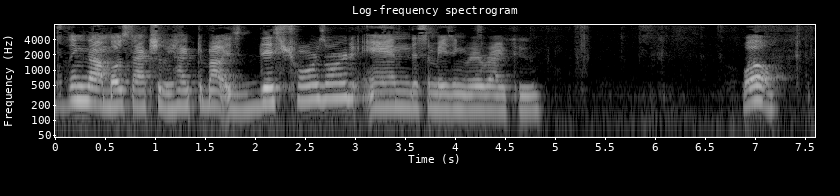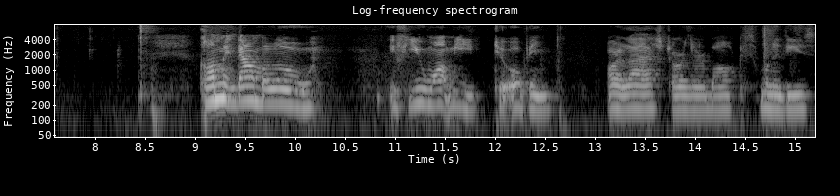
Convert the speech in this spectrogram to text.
The thing that I'm most actually hyped about is this Charizard and this amazing rare Raikou. Well, comment down below if you want me to open our last Charizard box, one of these.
